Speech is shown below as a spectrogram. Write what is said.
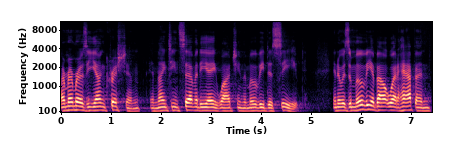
I remember as a young Christian in 1978 watching the movie Deceived. And it was a movie about what happened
